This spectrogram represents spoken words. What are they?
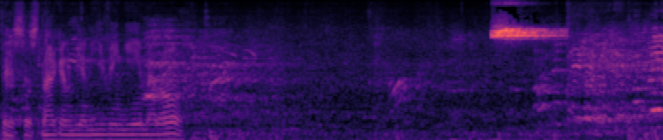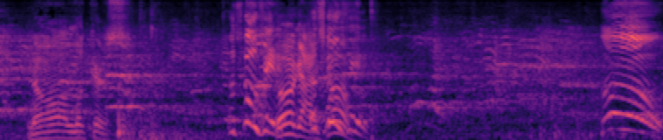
This is not gonna be an even game at all. No lookers. Let's go, Zayden. Go, guys, Let's go, go. Zayden. Oh.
